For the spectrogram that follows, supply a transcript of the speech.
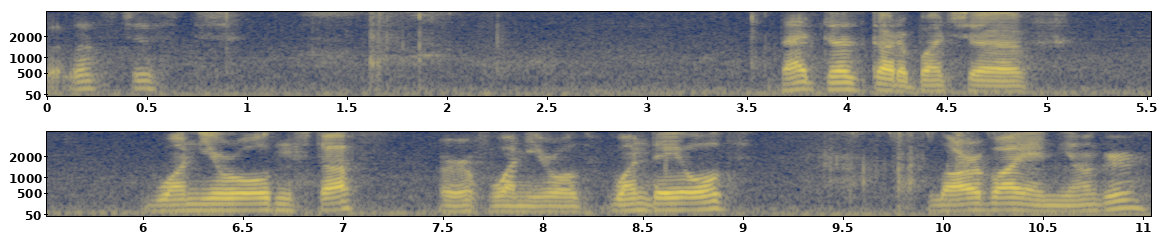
But let's just... That does got a bunch of one-year-old and stuff. Or one-year-old, one-day-old. Larvae and younger.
